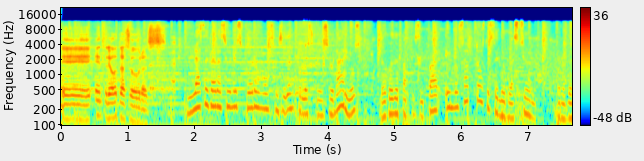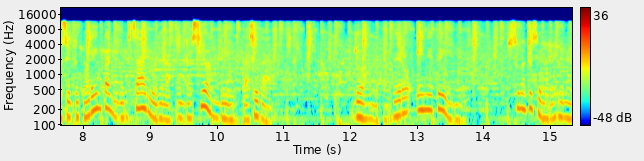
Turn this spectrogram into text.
eh, entre otras obras. Las declaraciones fueron ofrecidas por los funcionarios luego de participar en los actos de celebración por el 240 aniversario de la fundación de esta ciudad. Joan Cordero, NTN, su noticiero regional.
